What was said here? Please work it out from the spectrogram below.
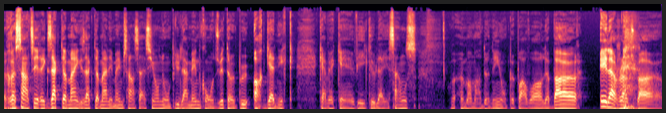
ressentir exactement, exactement les mêmes sensations, non plus la même conduite un peu organique qu'avec un véhicule à essence. À un moment donné, on ne peut pas avoir le beurre et l'argent du beurre.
